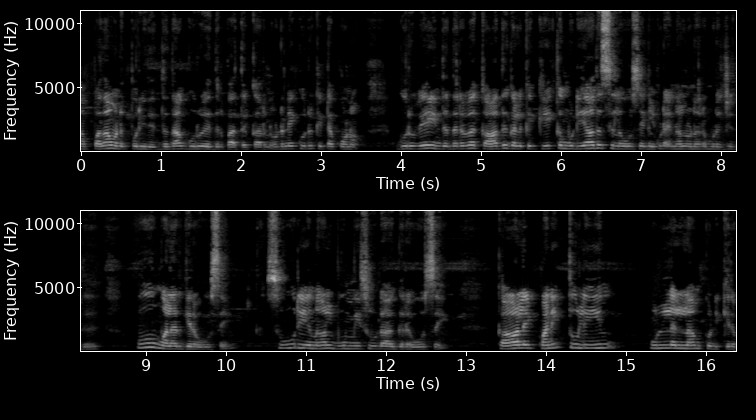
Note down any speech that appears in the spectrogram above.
அப்பதான் அவனுக்கு புரியுது இதுதான் குரு எதிர்பார்த்திருக்காருன்னு. உடனே குரு கிட்ட போனான். குருவே இந்த தடவை காதுகளுக்கு கேட்க முடியாத சில ஓசைகள் கூட என்னால் உணர முடிஞ்சுது. பூ மலர்கிற ஓசை சூரியனால் பூமி சூடாகிற ஓசை காலை பனித்துளியின் புல்லெல்லாம் குடிக்கிற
